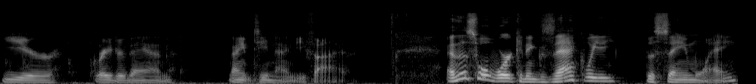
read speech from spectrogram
year, greater than 1995. And this will work in exactly the same way.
